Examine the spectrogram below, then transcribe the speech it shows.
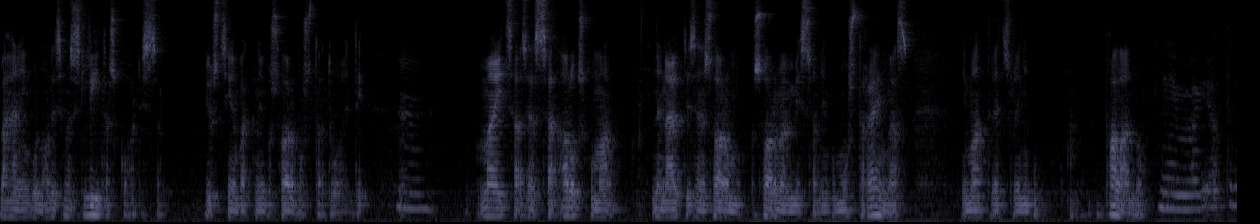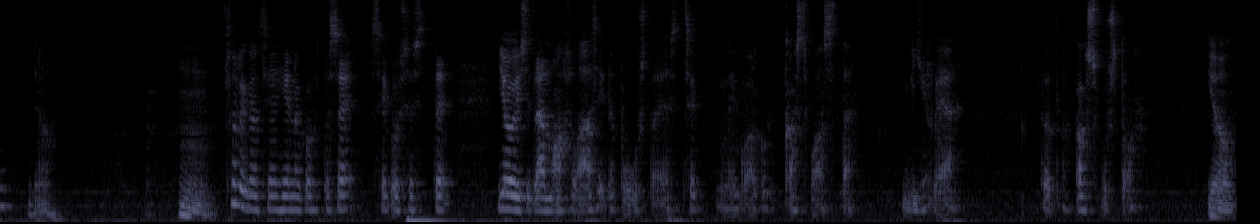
vähän niin kuin oli semmoisissa liitoskohdissa. Just siinä vaikka niin kuin sormustatuointi. mm. Mä itse asiassa aluksi, kun mä, ne näytti sen sorm, sormen, missä on niin kuin musta rengas, niin mä ajattelin, että se oli niin kuin palannut. Niin mäkin ajattelin. Ja... Hmm. Se oli myös ihan hieno kohta se, se, kun se sitten joi sitä mahlaa siitä puusta ja sitten se niin kuin alkoi kasvaa sitä vihreää tota, kasvustoa. Joo.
